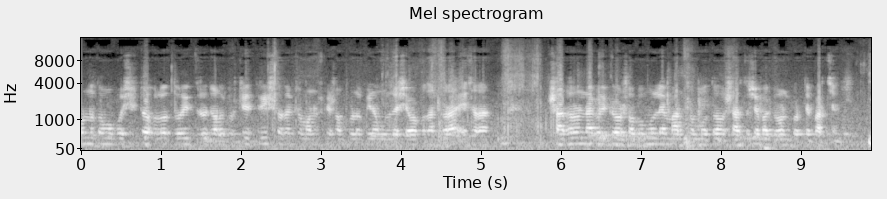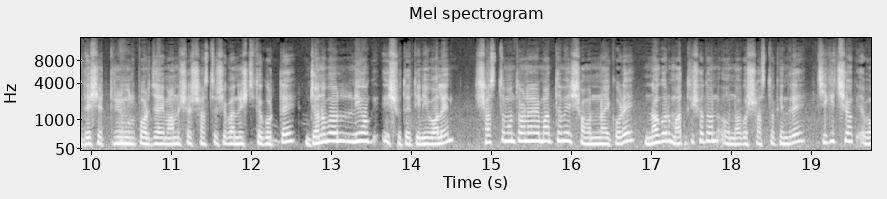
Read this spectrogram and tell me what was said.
অন্যতম বৈশিষ্ট্য হলো দরিদ্র জনগোষ্ঠীর ত্রিশ শতাংশ মানুষকে সম্পূর্ণ বিনামূল্যে সেবা প্রদান করা। এছাড়া সাধারণ নাগরিকরাও স্বল্পমূল্যে মানসম্মত স্বাস্থ্যসেবা গ্রহণ করতে পারছেন। দেশের তৃণমূল পর্যায়ে মানুষের স্বাস্থ্যসেবা নিশ্চিত করতে জনবল নিয়োগ ইস্যুতে তিনি বলেন স্বাস্থ্য মন্ত্রণালয়ের মাধ্যমে সমন্বয় করে নগর মাতৃসদন ও নগর স্বাস্থ্য কেন্দ্রে চিকিৎসক এবং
